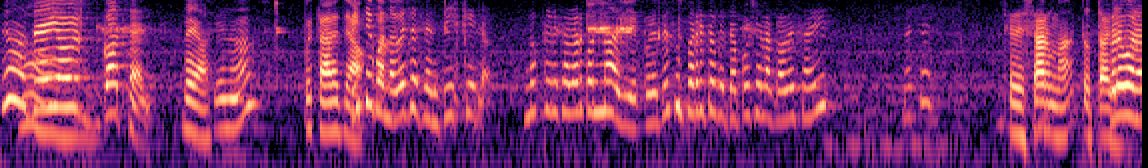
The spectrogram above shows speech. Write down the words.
they do, no, they oh. are godsends, They are. you know. Without a doubt. Viste cuando a veces sentís que no- quieres hablar con nadie, pero tienes un perrito que te apoya la cabeza ahí. that's it. Te desarma, total. Pero bueno,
